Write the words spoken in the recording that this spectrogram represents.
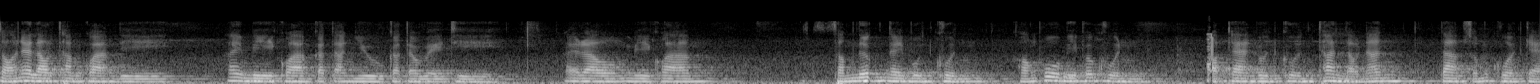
สอนให้เราทำความดี ให้มีความกตัญญูกตเวที ให้เรามีความ สำนึกในบุญคุณของผู้มีพระคุณตอบแทนบุญคุณท่านเหล่านั้น ตามสมควรแก่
